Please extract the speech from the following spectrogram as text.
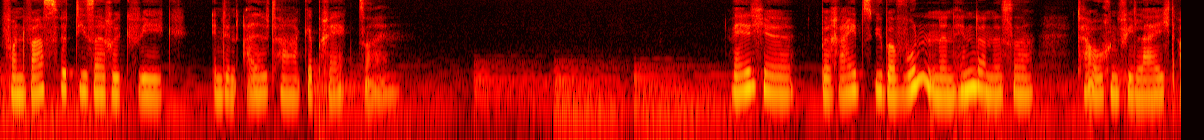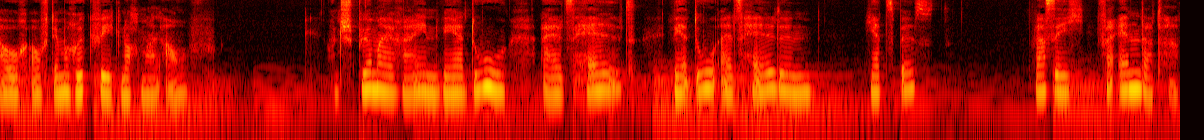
Von was wird dieser Rückweg in den Alltag geprägt sein? Welche bereits überwundenen Hindernisse tauchen vielleicht auch auf dem Rückweg nochmal auf? Und spür mal rein, wer du als Held, wer du als Heldin jetzt bist, was sich verändert hat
